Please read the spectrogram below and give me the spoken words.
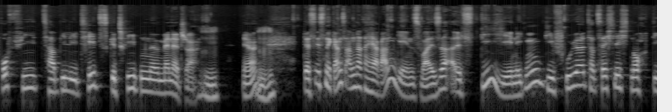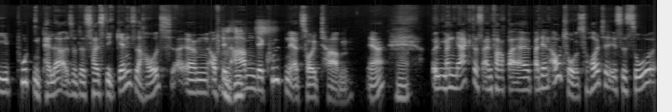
profitabilitätsgetriebene Manager, mhm. ja. Mhm. Das ist eine ganz andere Herangehensweise als diejenigen, die früher tatsächlich noch die Putenpelle, also das heißt die Gänsehaut, ähm, auf den mhm. Armen der Kunden erzeugt haben. Ja. ja. Und man merkt das einfach bei, bei den Autos. Heute ist es so,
